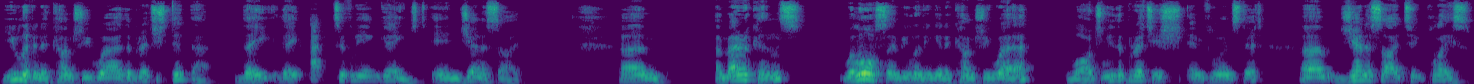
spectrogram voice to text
You live in a country where the British did that. They they actively engaged in genocide. Um, Americans will also be living in a country where, largely the British influenced it, um, genocide took place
